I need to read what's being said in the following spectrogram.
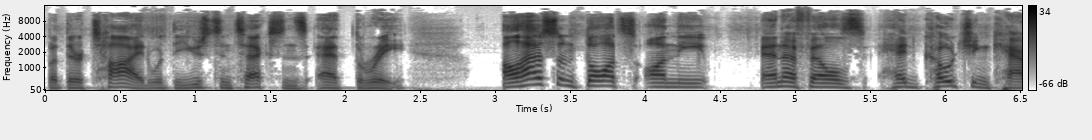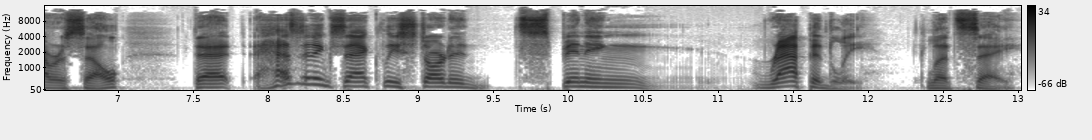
but they're tied with the Houston Texans at three. I'll have some thoughts on the NFL's head coaching carousel that hasn't exactly started spinning rapidly, let's say.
